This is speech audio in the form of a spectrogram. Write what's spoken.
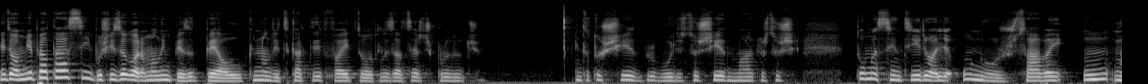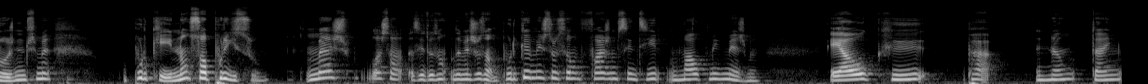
Então a minha pele está assim, depois fiz agora uma limpeza de pele que não disse que há de ter feito ou utilizado certos produtos. Então estou cheia de borbulhas, estou cheia de marcas, estou che- estou-me a sentir, olha, um nojo, sabem? Um nojo. Porquê? Não só por isso, mas lá está, a situação da menstruação. Porque a menstruação faz-me sentir mal comigo mesma. É algo que, pá, não tenho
